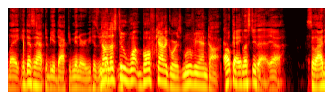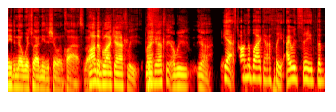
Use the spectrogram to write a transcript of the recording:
Like it doesn't have to be a documentary because we no. Let's do one, both categories, movie and doc. Okay, let's do that. Yeah. So I need to know which one I need to show in class. On the black athlete, black athlete. Are we? Yeah. Yes, on the black athlete, I would say the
